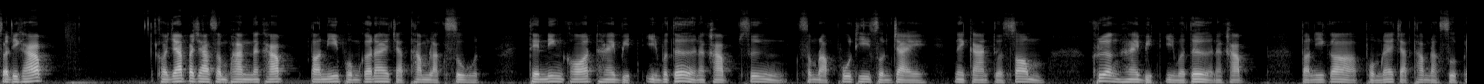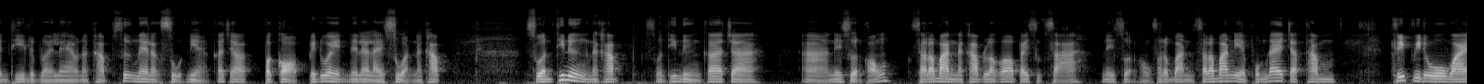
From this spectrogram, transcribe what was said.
สวัสดีครับ ขออนุญาตประชาสัมพันธ์นะครับ ตอนนี้ผมก็ได้จัดทำหลักสูตร Training Course Hybrid Inverter นะครับ ซึ่งสำหรับผู้ที่สนใจในการตรวจซ่อมเครื่อง Hybrid Inverter นะครับ ตอนนี้ก็ผมได้จัดทำหลักสูตรเป็นที่เรียบร้อยแล้วนะครับ ซึ่งในหลักสูตรเนี่ยก็จะประกอบไปด้วยในหลาย ๆ ส่วนนะครับ ส่วนที่1นงนะครับ ส่วนที่ 1 ก็จะในส่วนของสารบัญนะครับ เราก็ไปศึกษาในส่วนของสารบัญ สารบัญเนี่ยผมได้จัดทำคลิปวิดีโอไว้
